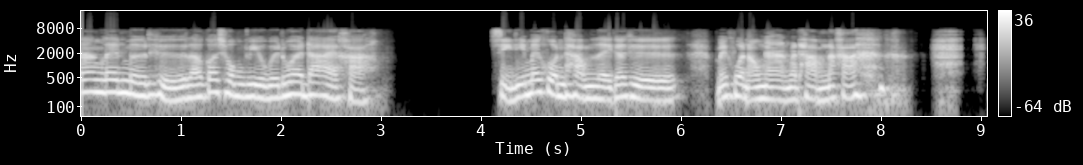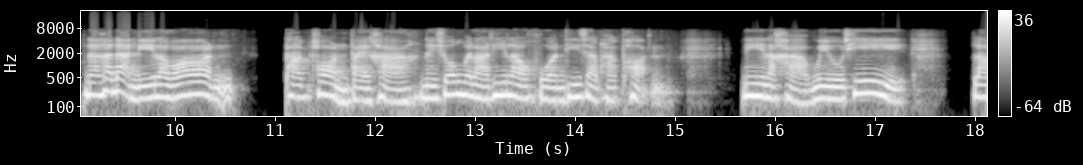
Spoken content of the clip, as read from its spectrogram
นั่งเล่นมือถือแล้วก็ชมวิวไปด้วยได้ค่ะ สิ่งที่ไม่ควรทำเลยก็คือ ไม่ควรเอางานมาทำนะคะณขณะนี้เราก็พักผ่อนไปค่ะ ในช่วงเวลาที่เราควรที่จะพักผ่อน นี่แหละค่ะ วิวที่ เรา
